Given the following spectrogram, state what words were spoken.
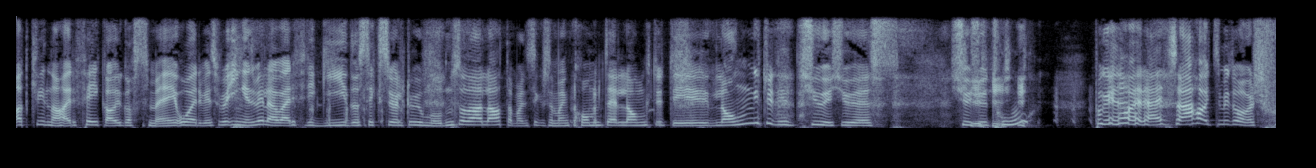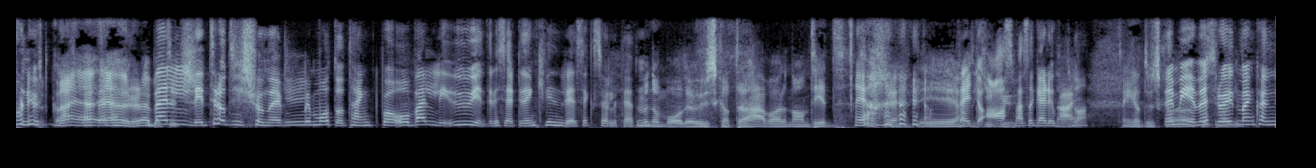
at kvinner har faka orgasme i årevis, for ingen ville jo være frigid og seksuelt umoden, så da later man sikkert som man kom til langt uti langt uti 2020, 2022 på grunn av det her. Så jeg har ikke så mye overs for den utgangspunktet. Veldig tradisjonell måte å tenke på, og veldig uinteressert i den kvinnelige seksualiteten. Men nå må du jo huske at det her var en annen tid. Ja. De det er ikke as meg så gærent opp nå. Det er mye med Freud man kan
